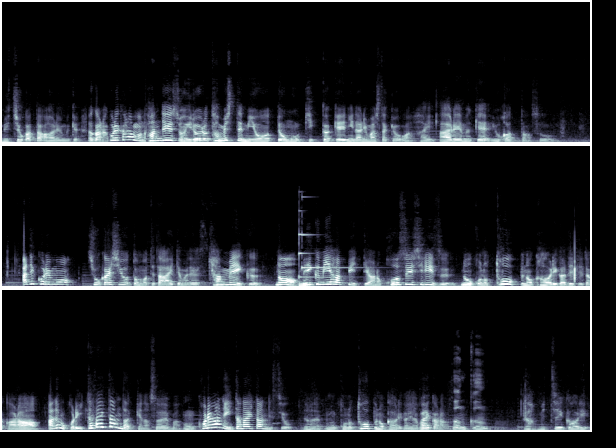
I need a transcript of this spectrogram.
めっちゃ良かった RMK。だからこれからもファンデーションいろいろ試してみようって思うきっかけになりました今日は。はい。RMK 良かった。そう。あ、で、これも紹介しようと思ってたアイテムです。キャンメイクのメイクミーハッピーっていうあの香水シリーズのこのトープの香りが出てたから、あ、でもこれいただいたんだっけな、そういえば。うん、これはね、いただいたんですよ。でもね、もうこのトープの香りがやばいから。くんくん。あ、めっちゃいい香り。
